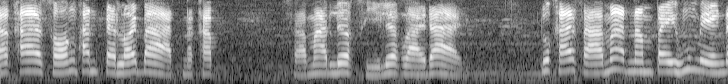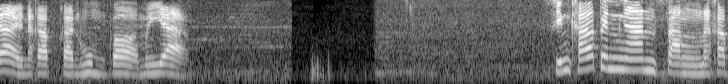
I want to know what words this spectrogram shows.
ราคา 2,800 บาทนะครับ สามารถเลือกสีเลือกลายได้ ลูกค้าสามารถนำไปหุ้มเองได้นะครับ การหุ้มก็ไม่ยาก สินค้าเป็นงานสั่งนะครับ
